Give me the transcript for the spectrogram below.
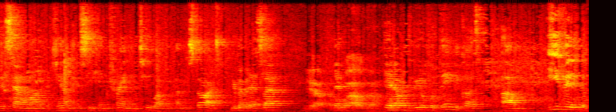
his Santa Monica gym and see him training two up and coming stars. You remember that, Slap? Yeah, while ago. Yeah, that was a beautiful thing because um, even the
